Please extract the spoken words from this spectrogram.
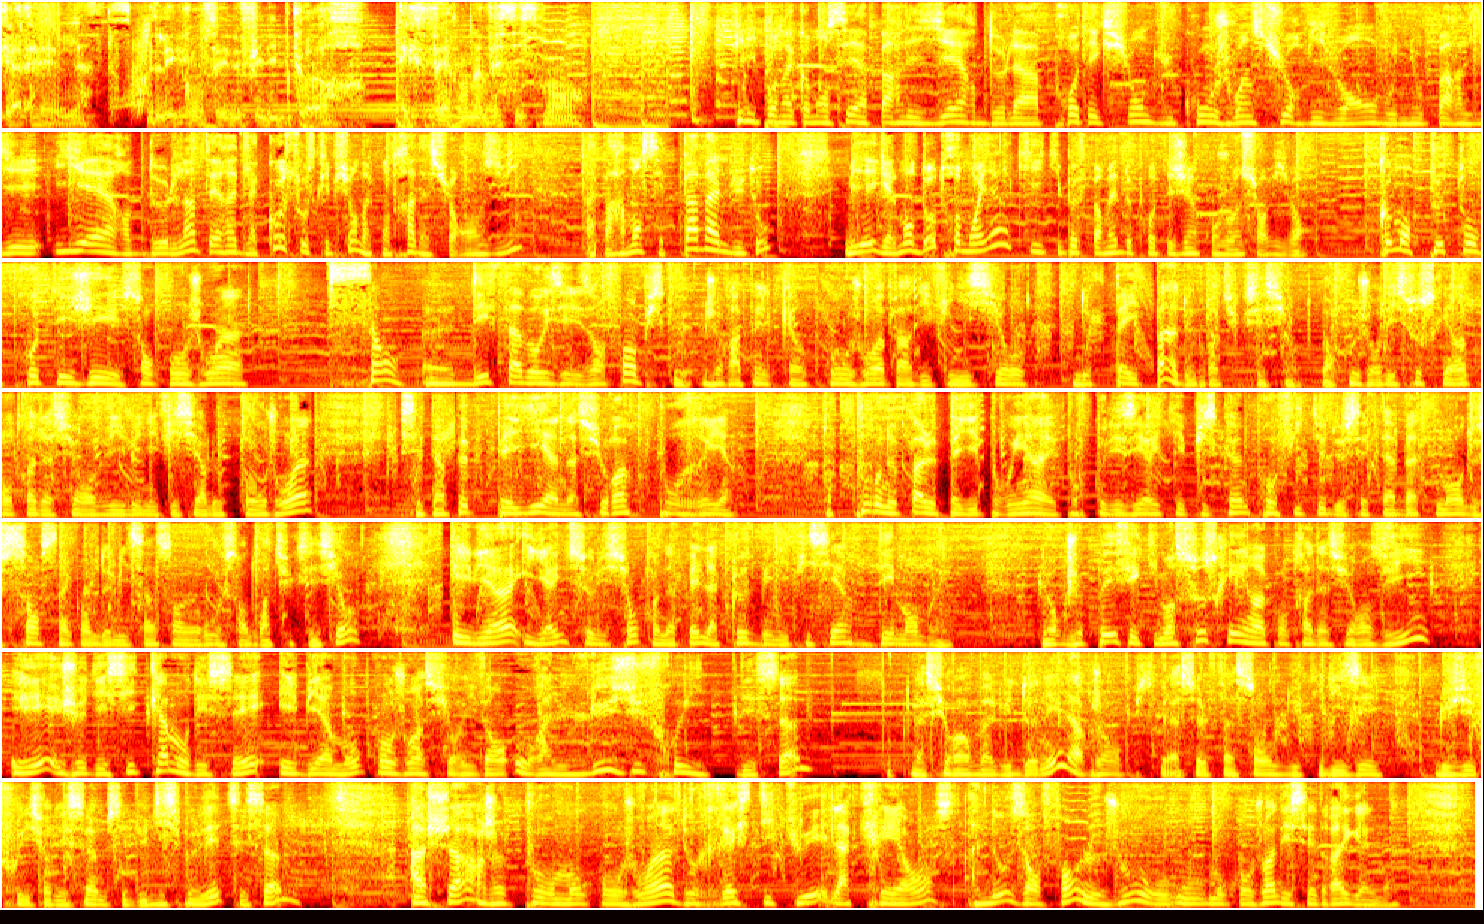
DKL. Les conseils de Philippe Corr, expert en investissement. Philippe, on a commencé à parler hier de la protection du conjoint survivant. Vous nous parliez hier de l'intérêt de la co-souscription d'un contrat d'assurance vie. Apparemment, c'est pas mal du tout. Mais il y a également d'autres moyens qui, qui peuvent permettre de protéger un conjoint survivant. Comment peut-on protéger son conjoint sans euh, défavoriser les enfants, puisque je rappelle qu'un conjoint, par définition, ne paye pas de droits de succession. Donc aujourd'hui, souscrire un contrat d'assurance vie bénéficiaire le conjoint, c'est un peu payer un assureur pour rien. Donc pour ne pas le payer pour rien et pour que les héritiers puissent quand même profiter de cet abattement de 152 500 euros sans droit de succession, eh bien, il y a une solution qu'on appelle la clause bénéficiaire démembrée. Donc je peux effectivement souscrire un contrat d'assurance vie et je décide qu'à mon décès, eh bien mon conjoint survivant aura l'usufruit des sommes. L'assureur va lui donner l'argent puisque la seule façon d'utiliser l'usufruit sur des sommes, c'est de disposer de ces sommes à charge pour mon conjoint de restituer la créance à nos enfants le jour où mon conjoint décédera également.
